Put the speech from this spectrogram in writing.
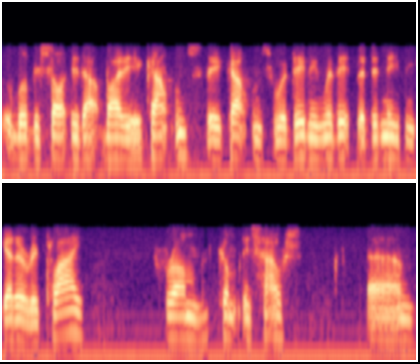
will be sorted out by the accountants. The accountants were dealing with it. They didn't even get a reply from Companies House um,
